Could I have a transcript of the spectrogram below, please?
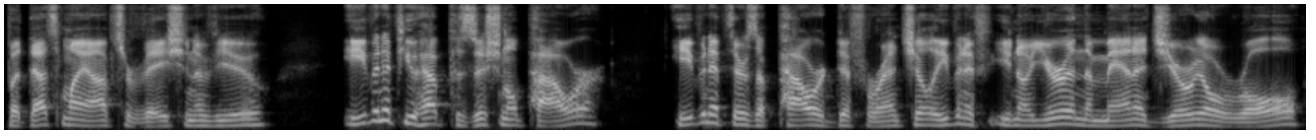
but that's my observation of you. Even if you have positional power, even if there's a power differential, even if you know you're in the managerial role,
